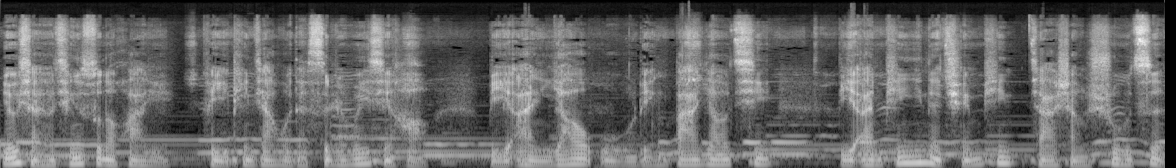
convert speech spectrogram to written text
有想要倾诉的话语，可以添加我的私人微信号：彼岸幺五零八幺七，彼岸拼音的全拼加上数字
